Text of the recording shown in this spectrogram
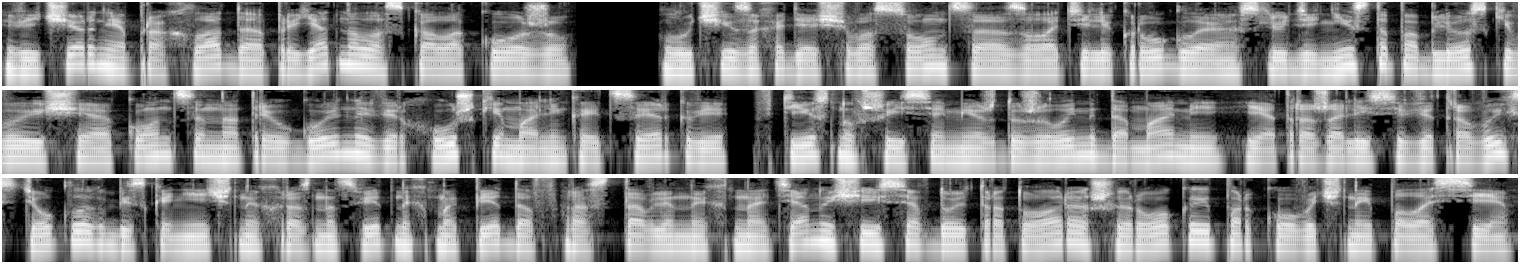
Вечерняя прохлада приятно ласкала кожу, Лучи заходящего солнца золотили круглое, слюдянисто поблескивающее оконце на треугольной верхушке маленькой церкви, втиснувшейся между жилыми домами, и отражались в ветровых стеклах бесконечных разноцветных мопедов, расставленных на тянущейся вдоль тротуара широкой парковочной полосе.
